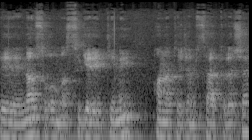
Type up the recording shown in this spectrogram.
e, nasıl olması gerektiğini anlatacağım size arkadaşlar.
